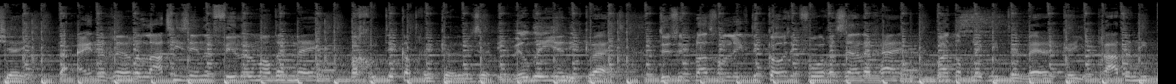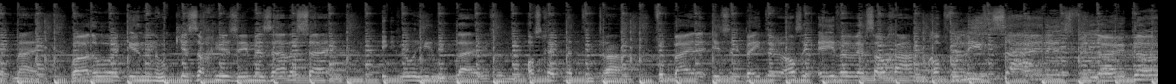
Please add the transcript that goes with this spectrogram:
Cliché. Daar eindigen relaties in een film altijd mee. Maar goed, ik had geen keuze, ik wilde je niet kwijt. Dus in plaats van liefde koos ik voor gezelligheid. Maar dat bleek niet te werken, je praatte niet met mij. Waardoor ik in een hoekje zachtjes in mezelf zei. Ik wil hier niet blijven, afscheid met een traan. Voor beiden is het beter als ik even weg zou gaan. Want verliefd zijn is veel leuker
